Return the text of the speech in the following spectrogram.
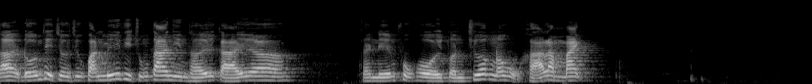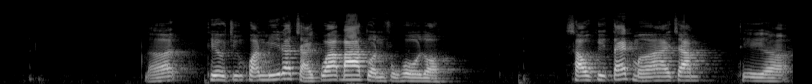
Đây, đối với thị trường chứng khoán Mỹ thì chúng ta nhìn thấy cái ờ, cái nến phục hồi tuần trước nó cũng khá là mạnh. Đấy, thị trường chứng khoán Mỹ đã trải qua 3 tuần phục hồi rồi. Sau khi test MA200 thì ờ,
